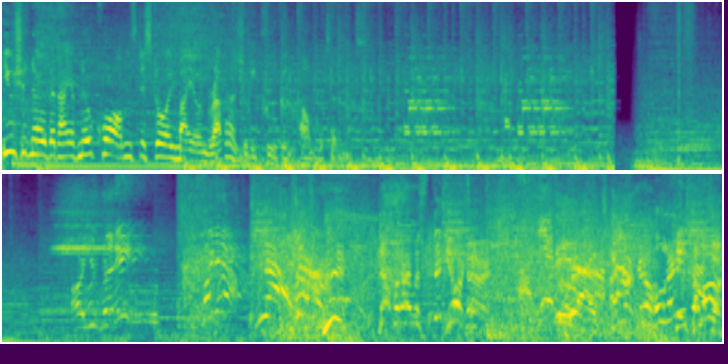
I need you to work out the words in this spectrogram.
You should know that I have no qualms destroying my own brother should he prove incompetent. I was thinking! Your turn! Right. I'm not gonna hold any Come on!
